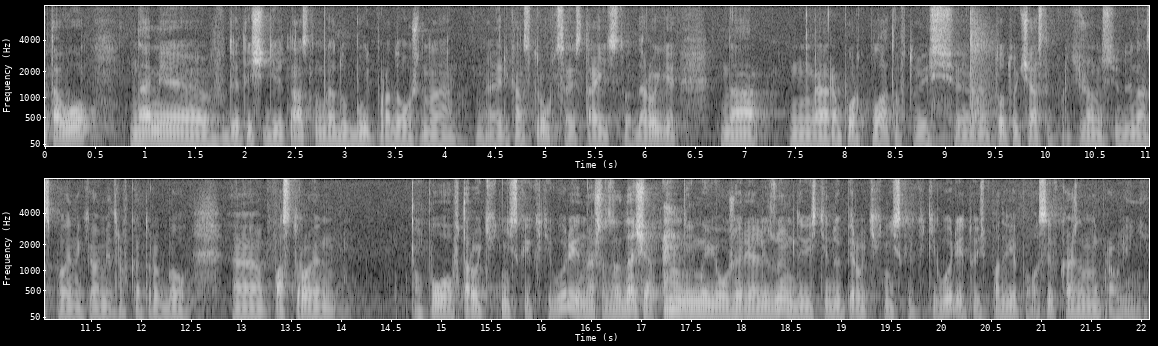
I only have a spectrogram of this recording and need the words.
того, Нами в 2019 году будет продолжена э, реконструкция и строительство дороги на аэропорт Платов. То есть э, тот участок протяженностью 12,5 километров, который был э, построен по второй технической категории. Наша задача, и мы ее уже реализуем, довести до первой технической категории, то есть по две полосы в каждом направлении.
